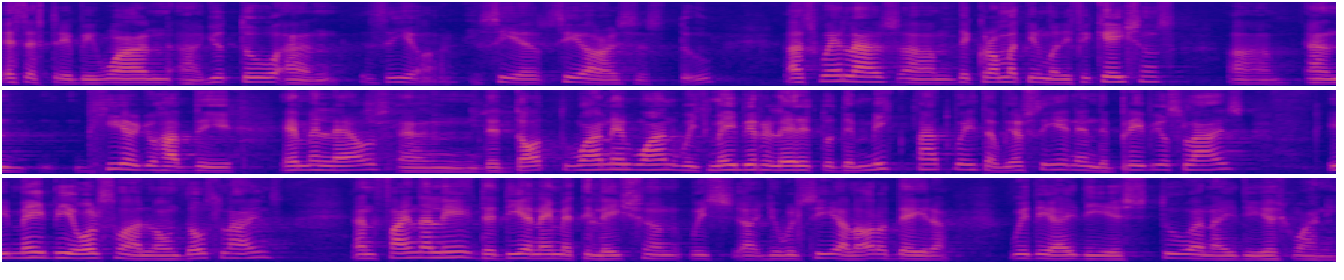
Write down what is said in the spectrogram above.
SF3B1, uh, U2, and CR, CR, CRSS2, as well as um, the chromatin modifications. Uh, and here you have the MLLs and the DOT1L1, which may be related to the MYC pathways that we are seeing in the previous slides. It may be also along those lines. And finally, the DNA methylation, which uh, you will see a lot of data with the IDH2 and IDH1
